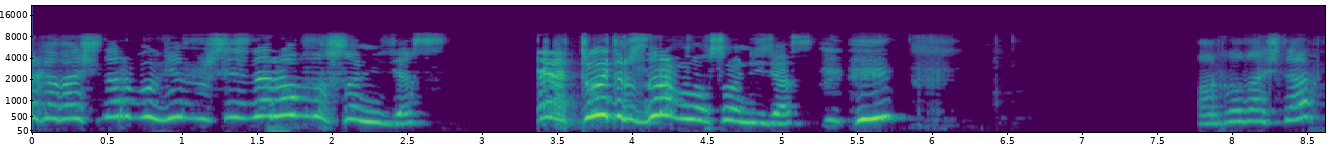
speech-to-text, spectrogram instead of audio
arkadaşlar. Bugün sizle Roblox oynayacağız. Evet duydunuz Roblox oynayacağız. arkadaşlar.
